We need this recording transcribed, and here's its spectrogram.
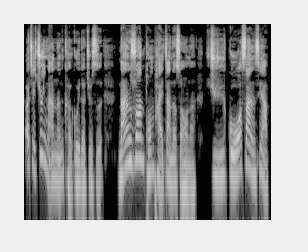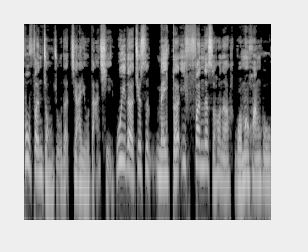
而且最难能可贵的就是男双铜牌战的时候呢，举国上下不分种族的加油打气，为的就是每得一分的时候呢，我们欢呼；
